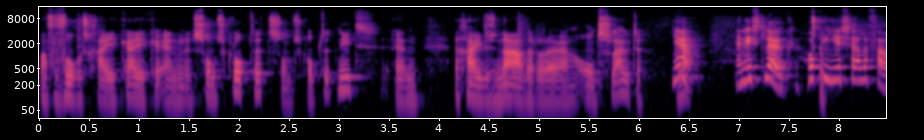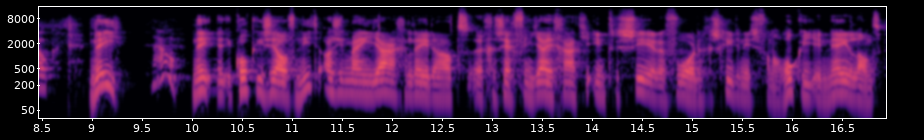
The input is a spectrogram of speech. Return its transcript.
Maar vervolgens ga je kijken en, en soms klopt het, soms klopt het niet. En dan ga je dus nader uh, ontsluiten. Ja. ja. en is het leuk? Hockey je zelf ook? Nee. Nou. Nee, ik hockey zelf niet. Als je mij een jaar geleden had uh, gezegd van jij gaat je interesseren voor de geschiedenis van hockey in Nederland,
